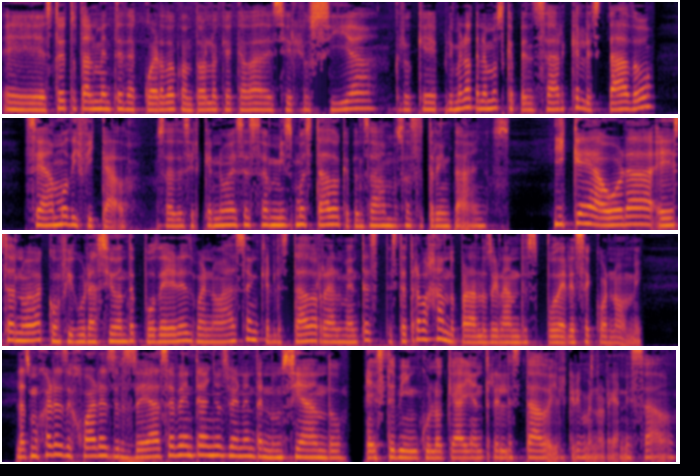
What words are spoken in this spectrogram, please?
Eh, estoy totalmente de acuerdo con todo lo que acaba de decir Lucía. Creo que primero tenemos que pensar que el Estado se ha modificado. O sea, es decir, que no es ese mismo Estado que pensábamos hace 30 años y que ahora esta nueva configuración de poderes, bueno, hacen que el Estado realmente esté trabajando para los grandes poderes económicos. Las mujeres de Juárez desde hace 20 años vienen denunciando este vínculo que hay entre el Estado y el crimen organizado,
